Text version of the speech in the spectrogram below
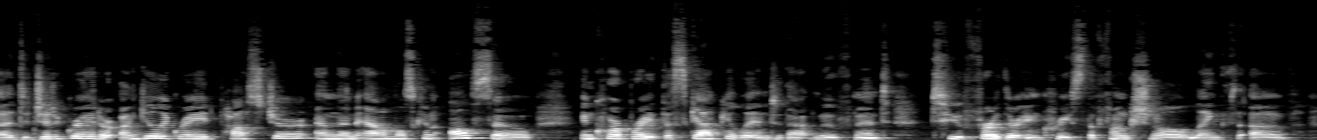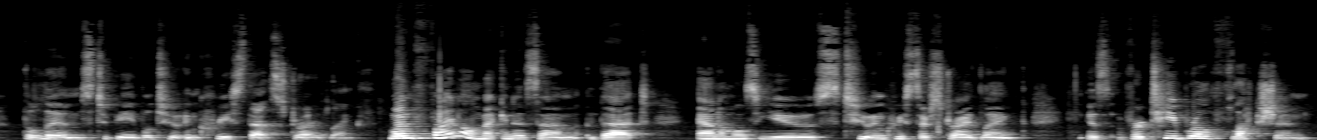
a digitigrade or unguligrade posture, and then animals can also incorporate the scapula into that movement to further increase the functional length of the limbs to be able to increase that stride length. One final mechanism that animals use to increase their stride length is vertebral flexion.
